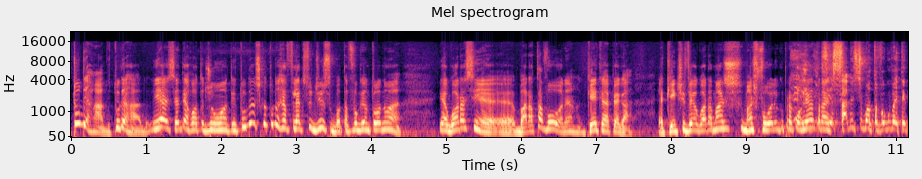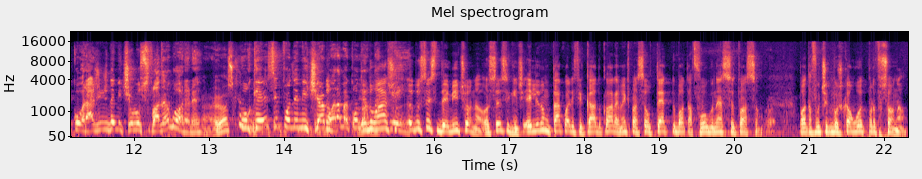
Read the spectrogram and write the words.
Tudo errado, tudo errado. E essa é a derrota de ontem, tudo, acho que é tudo reflexo disso. O Botafogo entrou numa. E agora, assim, é, é barata voa, né? Quem é que vai pegar? É quem tiver agora mais, mais fôlego para correr E atrás. Você sabe se o Botafogo vai ter coragem de demitir o Lúcio Flávio agora, né? eu acho que Porque se for demitir agora, vai Eu contratar não acho, quem? eu não sei se demite ou não. Eu sei o seguinte, ele não está qualificado claramente para ser o técnico do Botafogo nessa situação. O Botafogo tinha que buscar um outro profissional.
